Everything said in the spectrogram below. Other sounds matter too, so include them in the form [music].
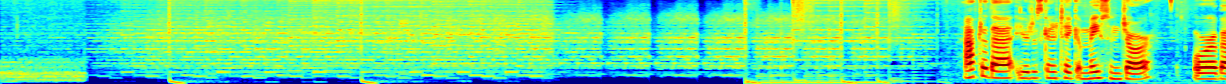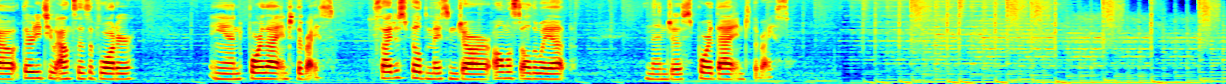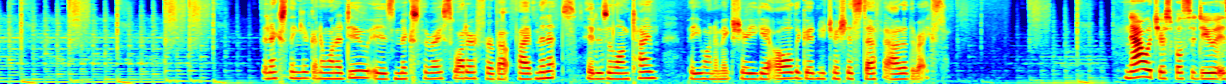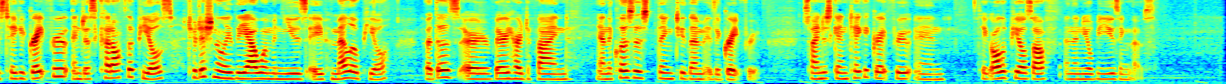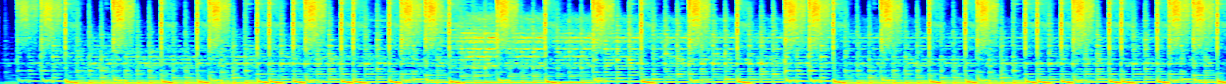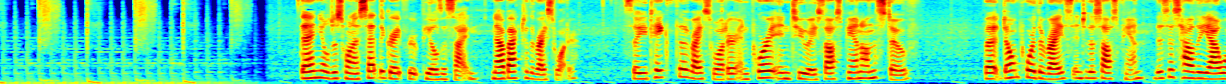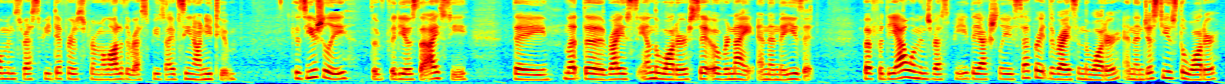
After that, you're just going to take a mason jar, or about 32 ounces of water, and pour that into the rice. So I just filled the mason jar almost all the way up and then just poured that into the rice. The next thing you're going to want to do is mix the rice water for about 5 minutes. It is a long time, but you want to make sure you get all the good nutritious stuff out of the rice. Now what you're supposed to do is take a grapefruit and just cut off the peels. Traditionally the Yao women use a pomelo peel, but those are very hard to find and the closest thing to them is a grapefruit. So I'm just going to take a grapefruit and take all the peels off and then you'll be using those. Then you'll just want to set the grapefruit peels aside. Now back to the rice water. So you take the rice water and pour it into a saucepan on the stove, but don't pour the rice into the saucepan. This is how the Yao Woman's recipe differs from a lot of the recipes I've seen on YouTube. Because usually, the videos that I see, they let the rice and the water sit overnight and then they use it. But for the Yao Woman's recipe, they actually separate the rice and the water and then just use the water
